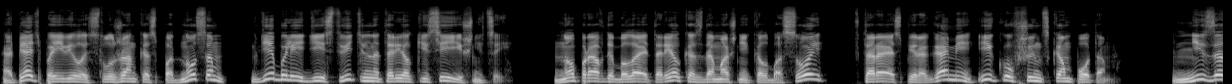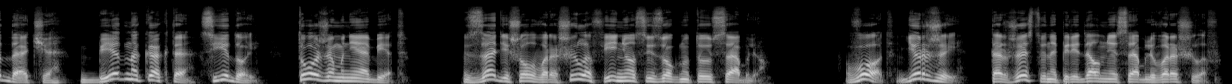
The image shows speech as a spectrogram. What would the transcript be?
Опять появилась служанка с подносом, где были действительно тарелки с яичницей. Но, правда, была и тарелка с домашней колбасой, вторая с пирогами и кувшин с компотом. Незадача. Бедно как-то, с едой. Тоже мне обед. Сзади шел Ворошилов и нес изогнутую саблю. «Вот, держи», – торжественно передал мне саблю Ворошилов.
